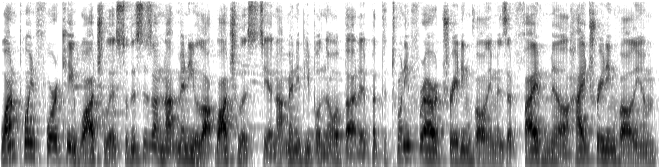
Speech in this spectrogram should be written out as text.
1.4k watch list. So this is on not many watch lists yet. Not many people know about it, but the 24-hour trading volume is at 5 mil. High trading volume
